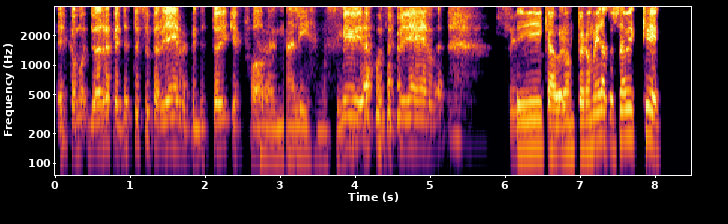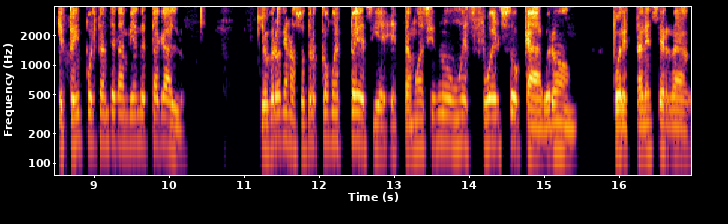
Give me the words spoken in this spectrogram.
Es como, yo de repente estoy súper bien y de repente estoy que foda. Es malísimo, sí. Mi vida es una mierda. Sí. cabrón. Pero mira, ¿tú sabes qué? Que esto es importante también destacarlo. Yo creo que nosotros como especie estamos haciendo un esfuerzo cabrón por estar encerrado.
